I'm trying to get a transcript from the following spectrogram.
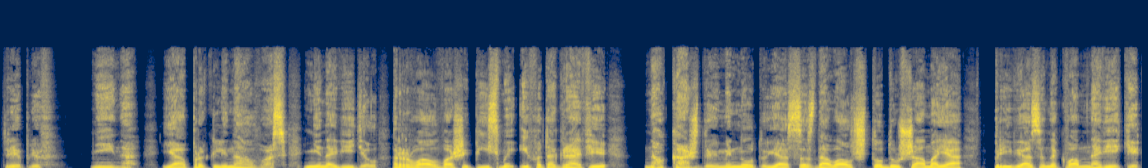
Треплев. «Нина, я проклинал вас, ненавидел, рвал ваши письма и фотографии, но каждую минуту я осознавал, что душа моя привязана к вам навеки.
